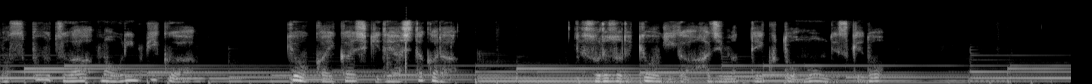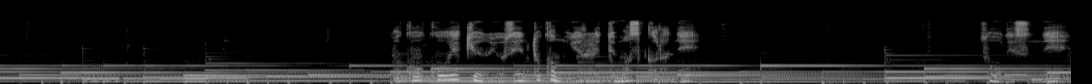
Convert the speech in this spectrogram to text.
まあ、スポーツは、まあ、オリンピックは今日開会式で明日からそれぞれ競技が始まっていくと思うんですけど、まあ、高校野球の予選とかもやられてますからね。そうですね。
